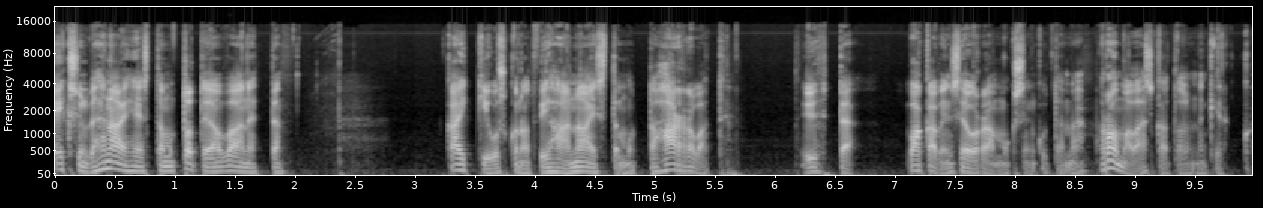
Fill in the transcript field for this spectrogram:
eksyn vähän aiheesta, mutta totean vaan, että kaikki uskonnot vihaa naista, mutta harvat yhtä vakavin seuraamuksen kuin tämä roomalaiskatolinen kirkko.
